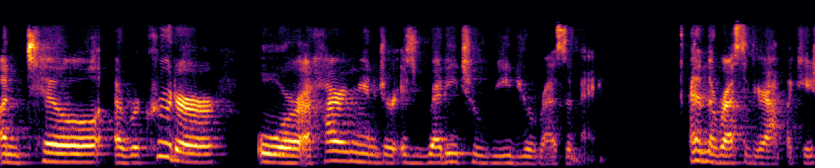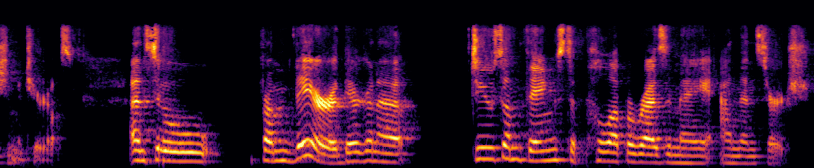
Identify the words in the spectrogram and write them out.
until a recruiter or a hiring manager is ready to read your resume and the rest of your application materials. And so from there, they're going to do some things to pull up a resume and then search.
